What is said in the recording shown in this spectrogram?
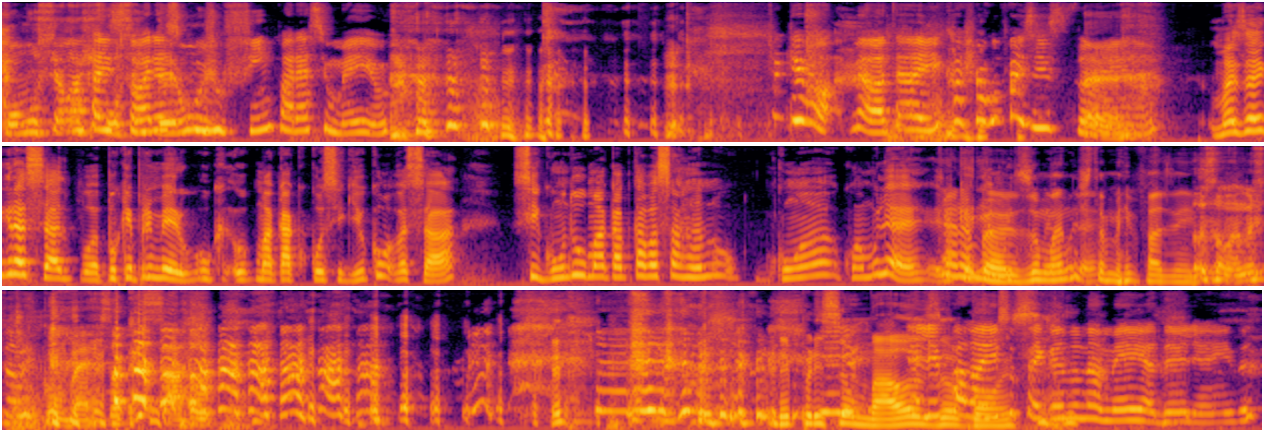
como se elas Contar fossem histórias ter um... cujo fim parece o meio. Porque, meu, até aí cachorro faz isso também, É. né? Mas é engraçado, pô. Porque, primeiro, o, o macaco conseguiu conversar. Segundo, o macaco tava sarrando com a, com a mulher. Ele Caramba, os humanos também fazem isso. Os humanos também conversam, pensaram. Nem por isso maus Ele ou fala bons. isso pegando na meia dele ainda.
